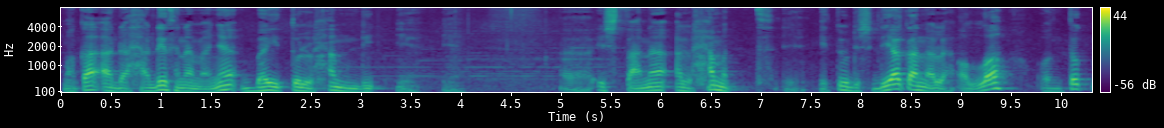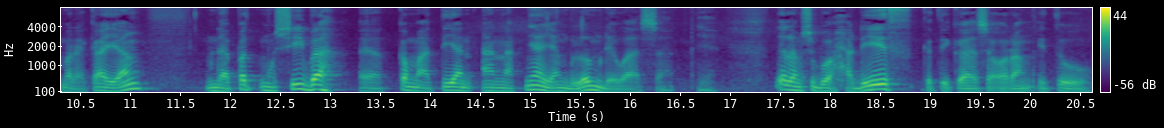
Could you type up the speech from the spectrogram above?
maka ada hadis namanya Baitul Hamdi ya, ya. Uh, istana Al-Hamd ya. itu disediakan oleh Allah untuk mereka yang mendapat musibah eh, kematian anaknya yang belum dewasa dalam sebuah hadis ketika seorang itu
